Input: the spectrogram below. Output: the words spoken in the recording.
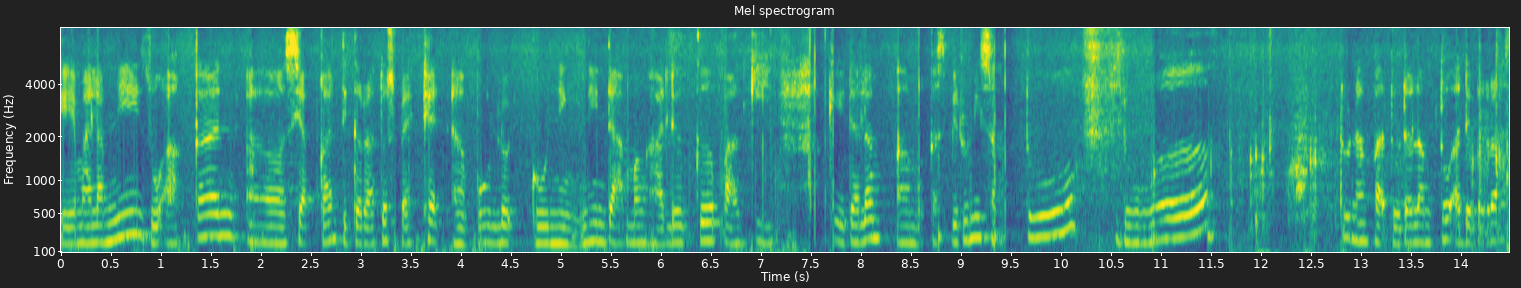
Okey, malam ni Zu akan uh, siapkan 300 paket uh, pulut kuning. Ni dah menghala ke pagi. Okey, dalam uh, bekas biru ni satu, dua, tu nampak tu dalam tu ada beras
